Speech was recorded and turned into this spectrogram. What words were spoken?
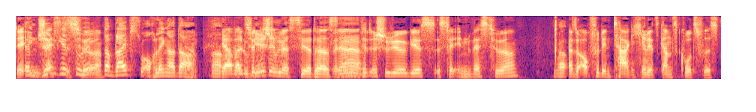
Der Im Gym Invest gehst ist du hin, höher. dann bleibst du auch länger da. Ja. Ja, weil du Geld investiert hast. Wenn du Ja. ins Fitnessstudio gehst, ist der Invest höher. Ja. Also auch für den Tag. Ich rede jetzt ganz kurzfrist.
